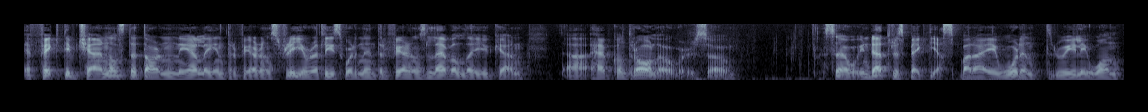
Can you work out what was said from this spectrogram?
effective channels that are nearly interference-free, or at least with an interference level that you can uh, have control over. So. So in that respect, yes, but I wouldn't really want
